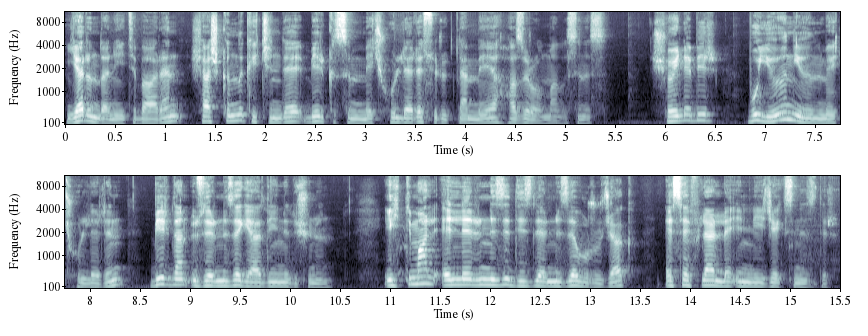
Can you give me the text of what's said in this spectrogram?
yarından itibaren şaşkınlık içinde bir kısım meçhullere sürüklenmeye hazır olmalısınız. Şöyle bir bu yığın yığın meçhullerin birden üzerinize geldiğini düşünün. İhtimal ellerinizi dizlerinize vuracak, eseflerle inleyeceksinizdir.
